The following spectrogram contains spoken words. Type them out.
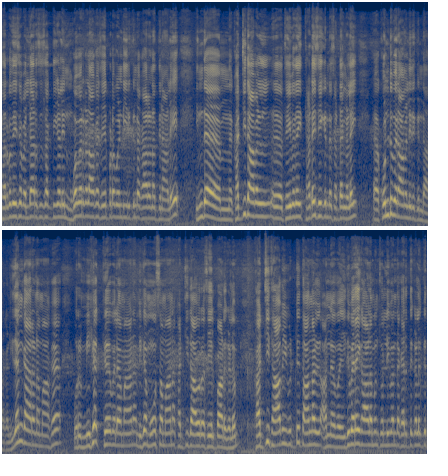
சர்வதேச வல்லரசு சக்திகளின் முகவர்களாக செயற்பட வேண்டி இருக்கின்ற காரணத்தினாலே இந்த கட்சி தாவல் செய்வதை தடை செய்கின்ற சட்டங்களை கொண்டு வராமல் இருக்கின்றார்கள். இதன் காரணமாக ஒரு மிக கேவலமான மிக மோசமான கட்சி தாவர செயல்பாடுகளும் கட்சி தாவி விட்டு தாங்கள் அன்ன இதுவரை காலமும் சொல்லி வந்த கருத்துக்களுக்கு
